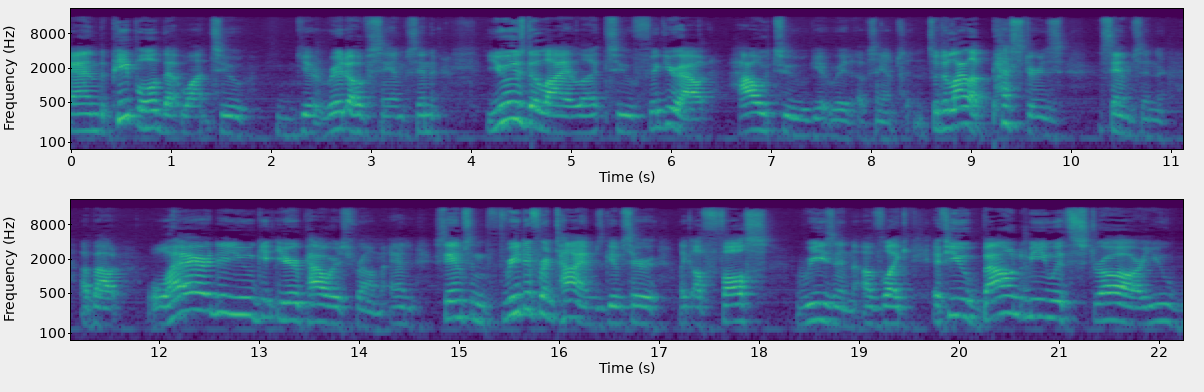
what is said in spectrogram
and the people that want to get rid of Samson use Delilah to figure out how to get rid of Samson. So Delilah pesters Samson about where do you get your powers from? And Samson three different times gives her like a false reason of like if you bound me with straw or you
